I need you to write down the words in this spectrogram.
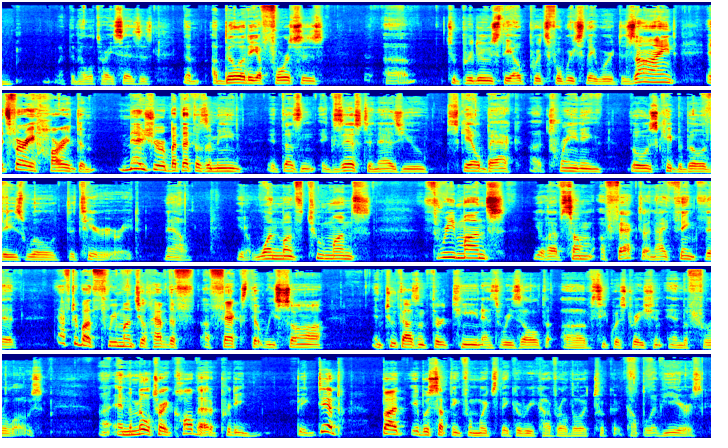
what the military says is the ability of forces uh, to produce the outputs for which they were designed. It's very hard to measure, but that doesn't mean it doesn't exist. And as you scale back uh, training, those capabilities will deteriorate. Now, you know, one month, two months, three months, you'll have some effect. And I think that after about three months, you'll have the f- effects that we saw in 2013 as a result of sequestration and the furloughs. Uh, and the military called that a pretty big dip, but it was something from which they could recover, although it took a couple of years.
